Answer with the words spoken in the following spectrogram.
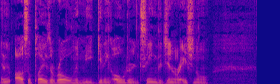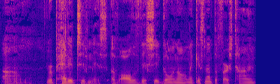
And it also plays a role in me getting older and seeing the generational um, repetitiveness of all of this shit going on. Like, it's not the first time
